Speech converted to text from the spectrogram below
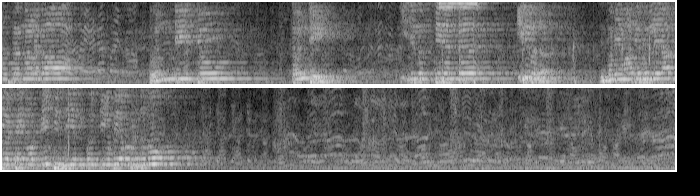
for Karnataka. 22, 20. ഈ സമയം ആദ്യ ആദ്യ time out D P Kochi ഉപയോഗപ്പെടുത്തുന്നു Thank you.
